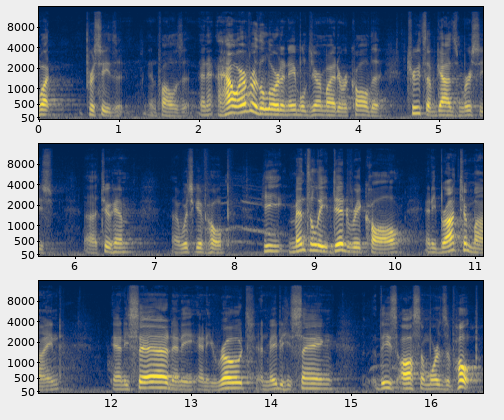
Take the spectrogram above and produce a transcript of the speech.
what precedes it and follows it. And however, the Lord enabled Jeremiah to recall the truth of God's mercies uh, to him, uh, which give hope, he mentally did recall and he brought to mind and he said and he, and he wrote and maybe he sang these awesome words of hope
